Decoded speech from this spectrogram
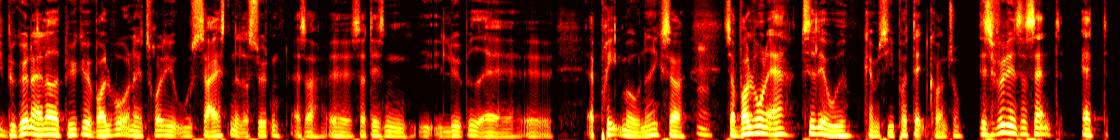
de begynder allerede at bygge Volvoerne, jeg tror det er uge 16 eller 17, altså, øh, så det er sådan i, i løbet af øh, april måned. Ikke? Så, mm. så Volvoen er tidligere ude, kan man sige, på den konto. Det er selvfølgelig interessant, at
